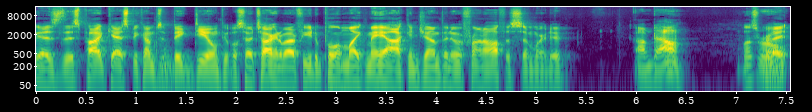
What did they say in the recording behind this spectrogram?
as this podcast becomes a big deal and people start talking about it, for you to pull a Mike Mayock and jump into a front office somewhere, dude. I'm down. Let's roll. Right?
